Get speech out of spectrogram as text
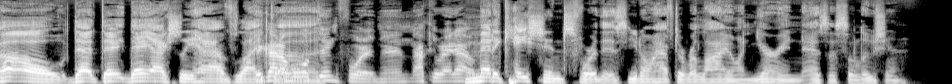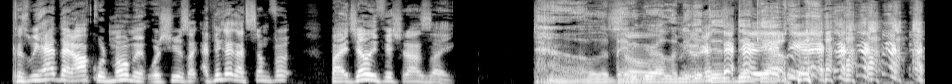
Oh, that they they actually have like they got a whole uh, thing for it, man. Knock it right out. medications for this. You don't have to rely on urine as a solution. Because we had that awkward moment where she was like, "I think I got stung for, by a jellyfish," and I was like, Oh, the baby So- girl, let me get this dick out.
